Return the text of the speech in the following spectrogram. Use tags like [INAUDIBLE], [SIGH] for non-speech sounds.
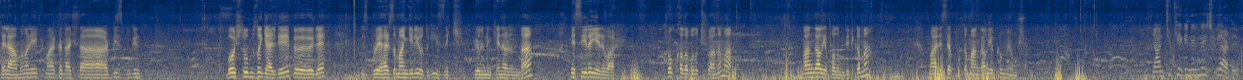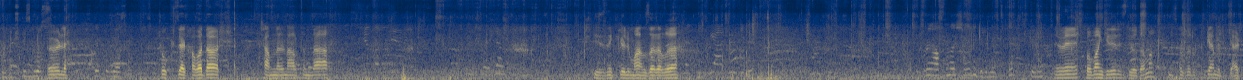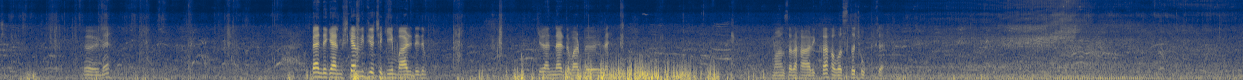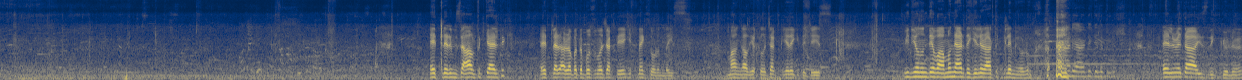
Selamun aleyküm arkadaşlar. Biz bugün boşluğumuza geldi böyle. Biz buraya her zaman geliyorduk İznik Gölü'nün kenarında. Mesire yeri var. Çok kalabalık şu an ama mangal yapalım dedik ama maalesef burada mangal yakılmıyormuş. Yani Türkiye genelinde hiçbir yerde yapılmıyormuş. Biz burası Öyle. Çok güzel havadar. Çamların altında. İznik Gölü manzaralı. Buraya aslında de girilirdi. Göle. Evet, baban gireriz diyordu ama biz hazırlıklı gelmedik gerçi. Böyle. Ben de gelmişken video çekeyim bari dedim. Girenler de var böyle. Manzara harika, havası da çok güzel. Etlerimizi aldık geldik. Etler arabada bozulacak diye gitmek zorundayız. Mangal yakılacak bir yere gideceğiz. Videonun devamı nerede gelir artık bilemiyorum. Her [COUGHS] yerde gelebilir. Elveda İznik Gölü.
